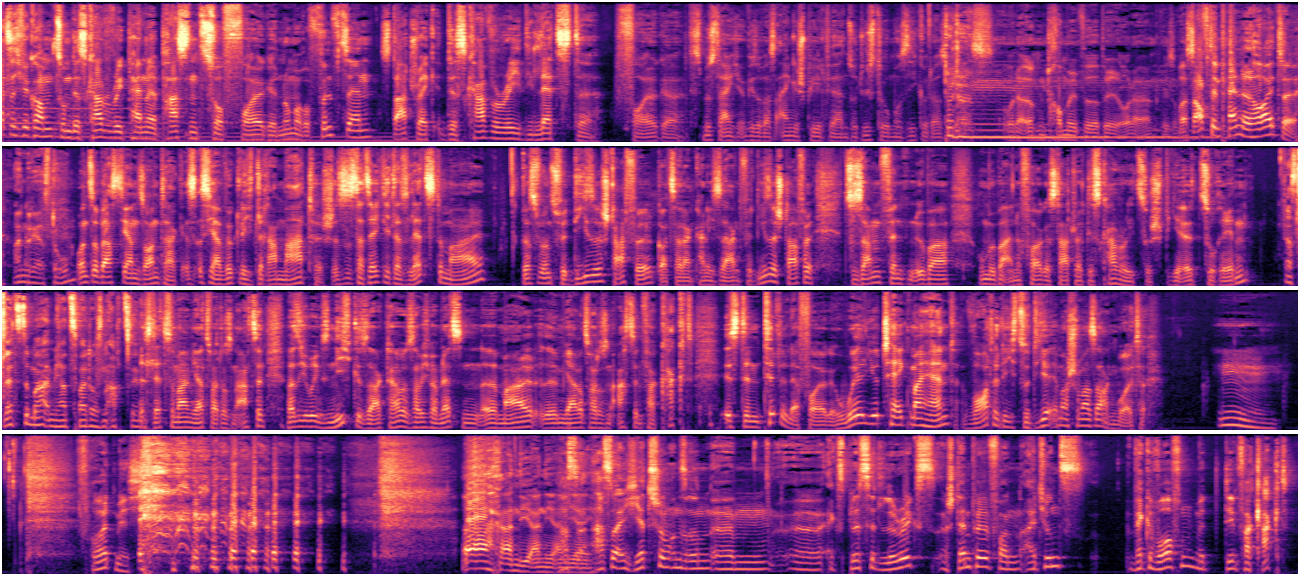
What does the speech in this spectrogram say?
Herzlich willkommen zum Discovery Panel, passend zur Folge Nummer 15, Star Trek Discovery, die letzte Folge. Das müsste eigentlich irgendwie sowas eingespielt werden, so düstere Musik oder sowas. Oder irgendein Trommelwirbel oder irgendwie sowas. Auf dem Panel heute. Andreas Dom. Und Sebastian Sonntag. Es ist ja wirklich dramatisch. Es ist tatsächlich das letzte Mal, dass wir uns für diese Staffel, Gott sei Dank kann ich sagen, für diese Staffel zusammenfinden, über, um über eine Folge Star Trek Discovery zu, spiel, äh, zu reden. Das letzte Mal im Jahr 2018. Das letzte Mal im Jahr 2018. Was ich übrigens nicht gesagt habe, das habe ich beim letzten äh, Mal im Jahre 2018 verkackt, ist den Titel der Folge. Will you take my hand? Worte, die ich zu dir immer schon mal sagen wollte. Mm. Freut mich. Ach, Andi, Andi, Andi. Hast, du, hast du eigentlich jetzt schon unseren ähm, äh, Explicit Lyrics Stempel von iTunes weggeworfen mit dem verkackt,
